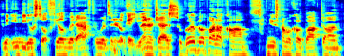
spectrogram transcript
You can eat it, you'll still feel good afterwards, and it'll get you energized. So go to BuiltBar.com and use promo code Locked On, and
